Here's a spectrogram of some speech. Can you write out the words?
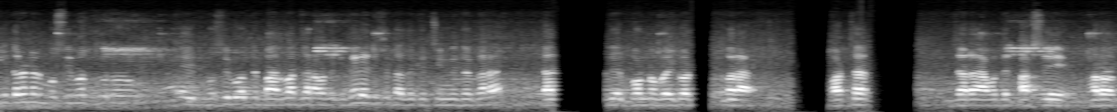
এই ধরনের মুসিবতগুলো, এই মুসিবতে বারবার যারা আমাদেরকে ফেলে দিচ্ছে তাদেরকে চিহ্নিত করা, তাদের পণ্য বয়কট করা, অর্থাৎ যারা আমাদের পাশে ভারত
